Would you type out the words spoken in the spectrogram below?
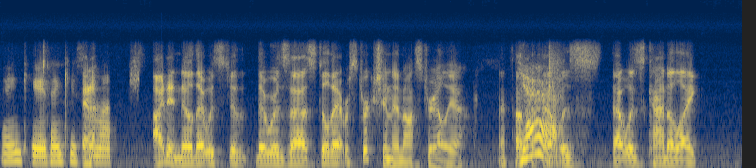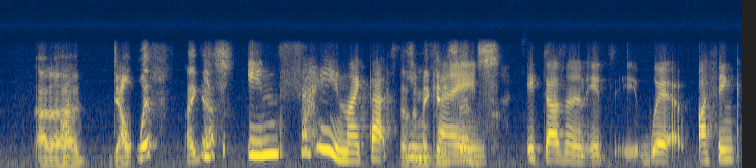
thank you, thank you so And I- much. I didn't know that was still there was uh, still that restriction in Australia. I thought that, Yeah. that was that was kind of like uh, dealt with. I guess It's insane. Like that's doesn't make any sense. It doesn't. It's it, where I think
